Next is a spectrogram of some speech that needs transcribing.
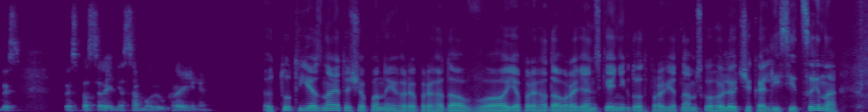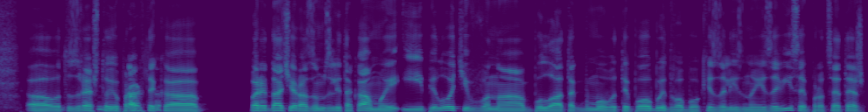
без, безпосередньо самої України. Тут я знаєте, що пане Ігоре пригадав. Е, Я пригадав радянський анекдот про в'єтнамського льотчика Лісіцина. Е, От, зрештою, практика передачі разом з літаками і пілотів вона була, так би мовити, по обидва боки залізної завіси. Про це теж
